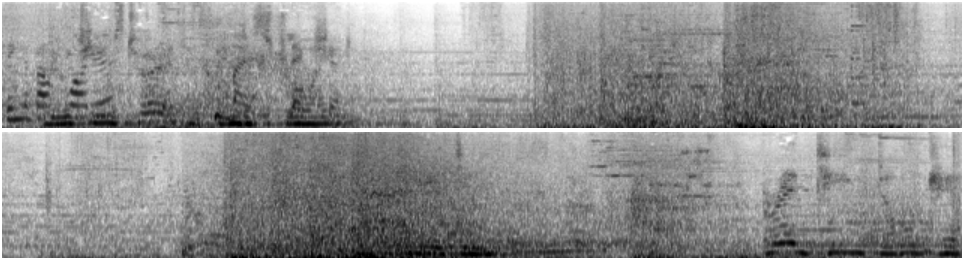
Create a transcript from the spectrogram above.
thing about Blue water team's turret has been my destroyed. reflection. Red team double kill.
